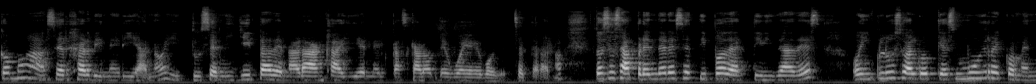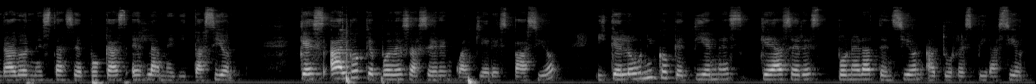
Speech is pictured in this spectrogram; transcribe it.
cómo hacer jardinería, ¿no? Y tu semillita de naranja ahí en el cascarón de huevo, y etcétera, ¿no? Entonces, aprender ese tipo de actividades o incluso algo que es muy recomendado en estas épocas es la meditación que es algo que puedes hacer en cualquier espacio y que lo único que tienes que hacer es poner atención a tu respiración.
